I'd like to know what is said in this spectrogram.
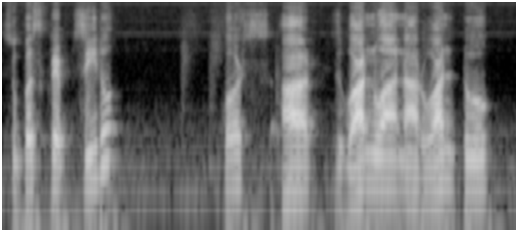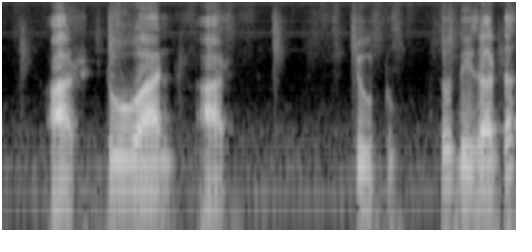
superscript 0 of course R 1 1 R 1 2 R 2 1 R 2 2. So, these are the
